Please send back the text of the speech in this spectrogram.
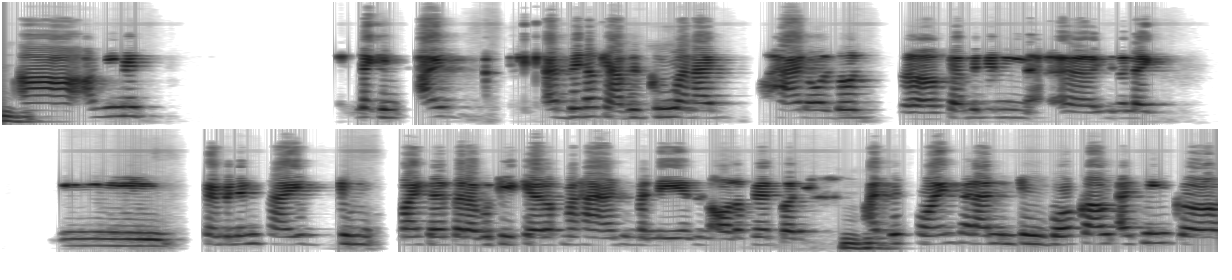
mm-hmm. uh, i mean it's like i've i've been a cabin crew and i've had all those uh, feminine uh, you know like um, feminine side to myself that I would take care of my hands and my nails and all of it. But mm-hmm. at this point that I'm into workout, I think uh,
